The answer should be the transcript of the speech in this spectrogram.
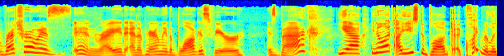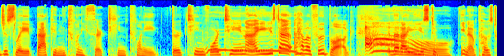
Retro is in, right? And apparently the blogosphere is back. Yeah, you know what? I used to blog uh, quite religiously back in 2013, 2013, 14. I used to have a food blog that I used to, Oh. you know, post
